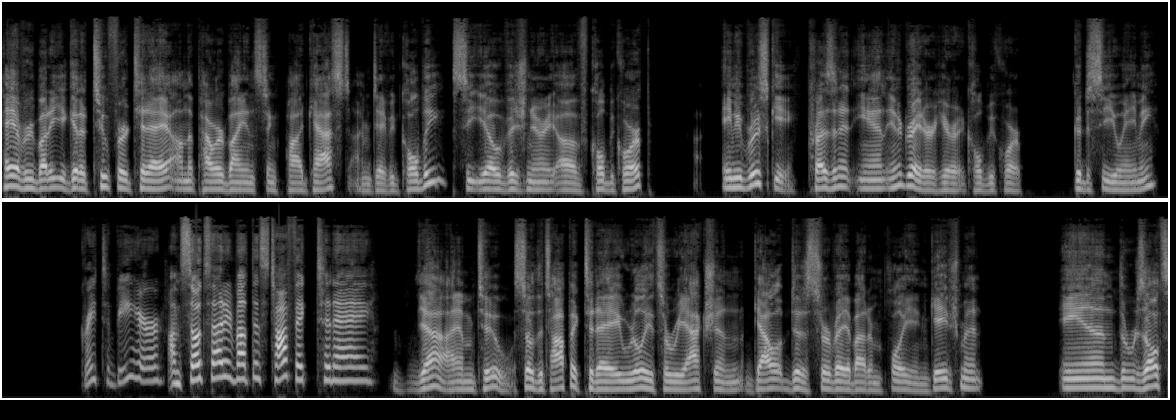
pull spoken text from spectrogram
Hey, everybody, you get a twofer today on the Powered by Instinct podcast. I'm David Kolbe, CEO visionary of Kolbe Corp. Amy Bruske, president and integrator here at Kolbe Corp. Good to see you, Amy. Great to be here. I'm so excited about this topic today. Yeah, I am too. So the topic today, really, it's a reaction. Gallup did a survey about employee engagement and the results,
